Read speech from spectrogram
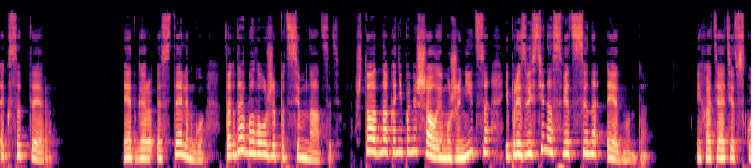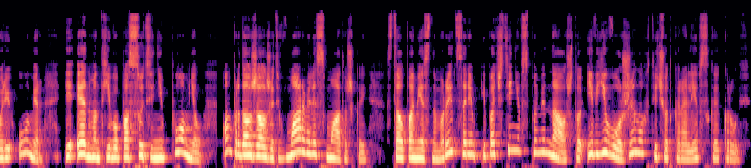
Эксетера, Эдгару Эстеллингу тогда было уже под семнадцать, что, однако, не помешало ему жениться и произвести на свет сына Эдмунда. И хотя отец вскоре умер, и Эдмунд его по сути не помнил, он продолжал жить в Марвеле с матушкой, стал поместным рыцарем и почти не вспоминал, что и в его жилах течет королевская кровь.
